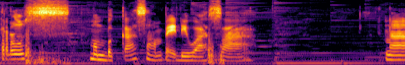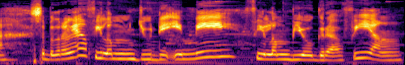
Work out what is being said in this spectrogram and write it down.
terus membekas sampai dewasa. Nah, sebetulnya film Judi ini film biografi yang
